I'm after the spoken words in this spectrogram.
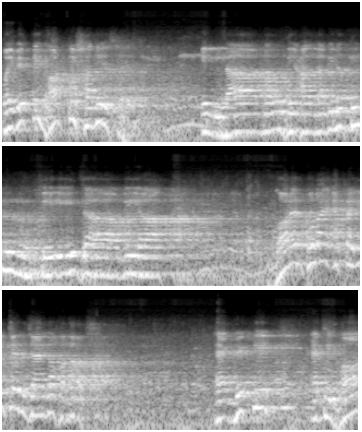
ওই ব্যক্তি ঘরটি সাজিয়েছে। ঘরের কোনায় একটা ইটের জায়গা ফাঁকা আছে এক ব্যক্তি একটি ঘর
